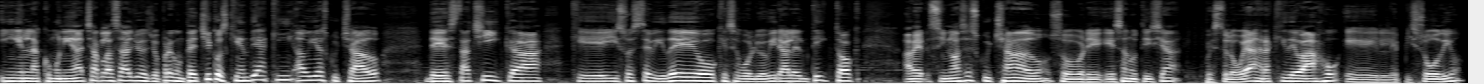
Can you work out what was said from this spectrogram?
Y en la comunidad Charlas Ayos yo pregunté, chicos, ¿quién de aquí había escuchado de esta chica que hizo este video, que se volvió viral en TikTok. A ver, si no has escuchado sobre esa noticia, pues te lo voy a dejar aquí debajo el episodio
